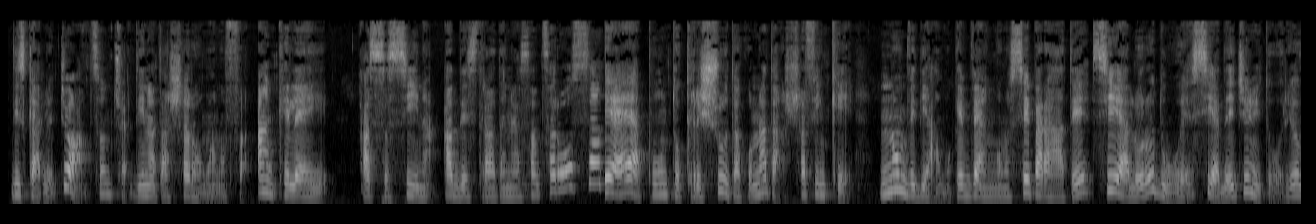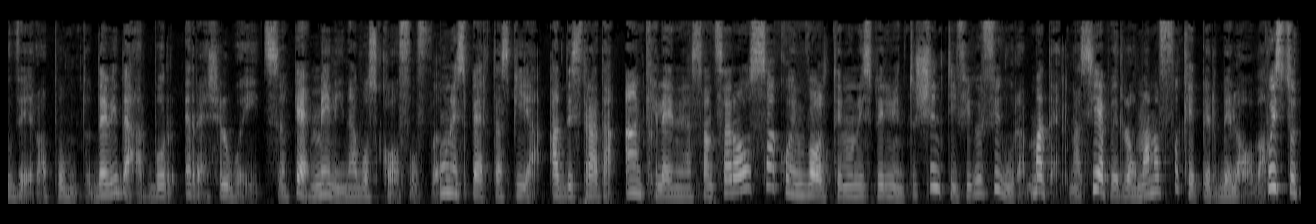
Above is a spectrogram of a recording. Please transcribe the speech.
di Scarlett Johansson, cioè di Natasha Romanoff. Anche lei assassina addestrata nella stanza rossa e è appunto cresciuta con Natasha finché non vediamo che vengono separate sia loro due sia dai genitori, ovvero appunto David Harbour e Rachel Waits, che è Melina Voskofov, un'esperta spia addestrata anche lei nella stanza rossa, coinvolta in un esperimento scientifico e figura materna sia per Romanov che per Belova. Questo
